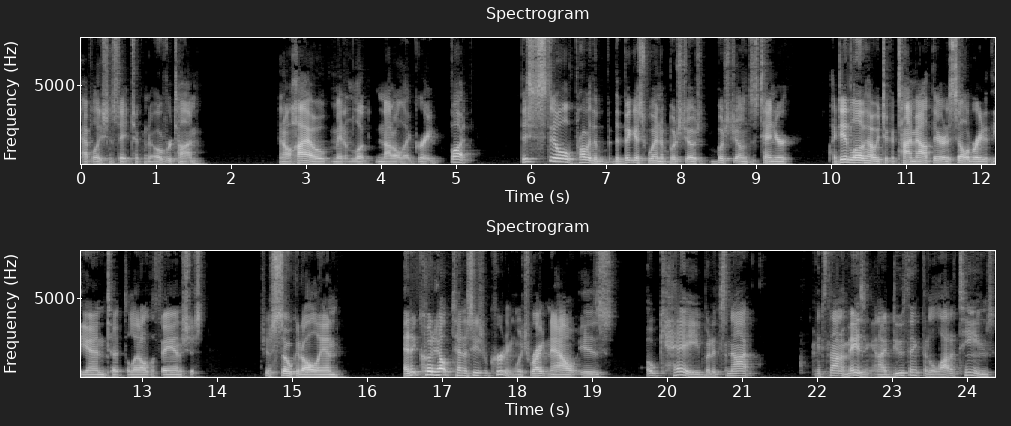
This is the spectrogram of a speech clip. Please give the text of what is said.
Appalachian State took them to overtime, and Ohio made them look not all that great. But this is still probably the, the biggest win of Butch, Jones, Butch Jones' tenure. I did love how he took a time out there to celebrate at the end to, to let all the fans just just soak it all in. And it could help Tennessee's recruiting, which right now is okay, but it's not it's not amazing. And I do think that a lot of teams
